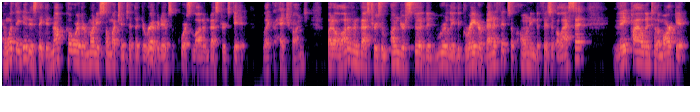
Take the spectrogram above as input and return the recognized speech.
and what they did is they did not pour their money so much into the derivatives. Of course, a lot of investors did, like hedge funds. But a lot of investors who understood the really the greater benefits of owning the physical asset, they piled into the market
